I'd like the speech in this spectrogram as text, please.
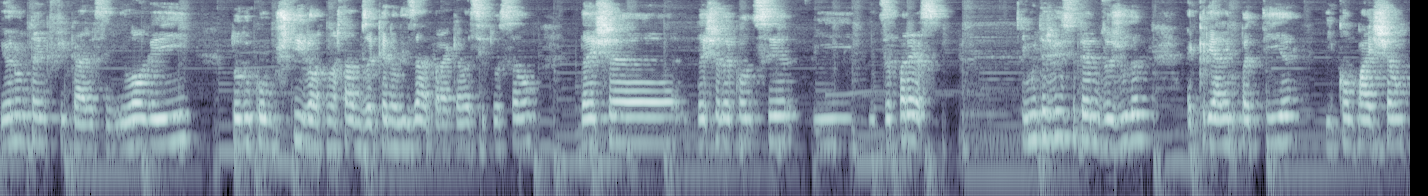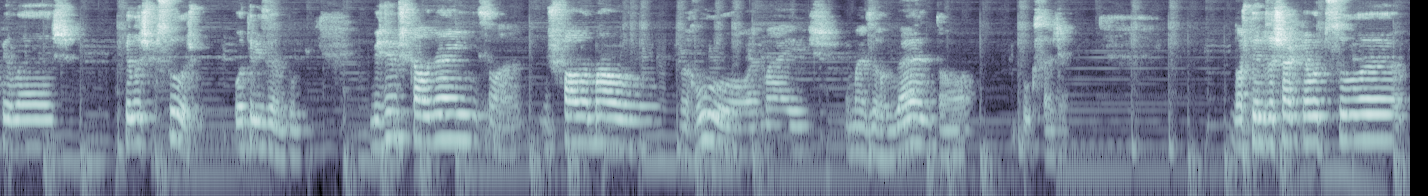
eu não tenho que ficar assim. E logo aí todo o combustível que nós estávamos a canalizar para aquela situação deixa, deixa de acontecer e, e desaparece. E muitas vezes até nos ajuda a criar empatia e compaixão pelas, pelas pessoas. Outro exemplo. Imaginemos que alguém, sei lá, nos fala mal na rua, ou é mais, é mais arrogante, ou o que seja. Nós podemos achar que aquela pessoa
